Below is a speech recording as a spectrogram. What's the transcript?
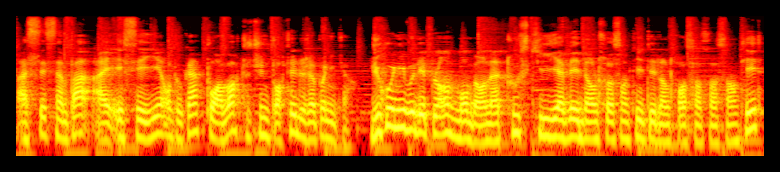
assez sympa à essayer en tout cas pour avoir toute une portée de japonica. Du coup au niveau des plantes, bon ben on a tout ce qu'il y avait dans le 60 litres et dans le 360 litres.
